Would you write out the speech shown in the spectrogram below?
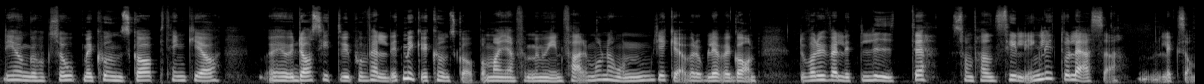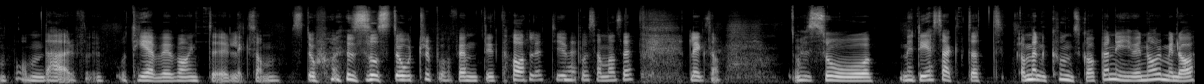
Det hänger också ihop med kunskap, tänker jag. Eh, idag sitter vi på väldigt mycket kunskap om man jämför med min farmor när hon gick över och blev vegan. Då var det väldigt lite som fanns tillgängligt att läsa liksom, om det här. Och tv var inte liksom, stor, så stort på 50-talet ju på samma sätt. Liksom. Så med det sagt att ja, men kunskapen är ju enorm idag.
